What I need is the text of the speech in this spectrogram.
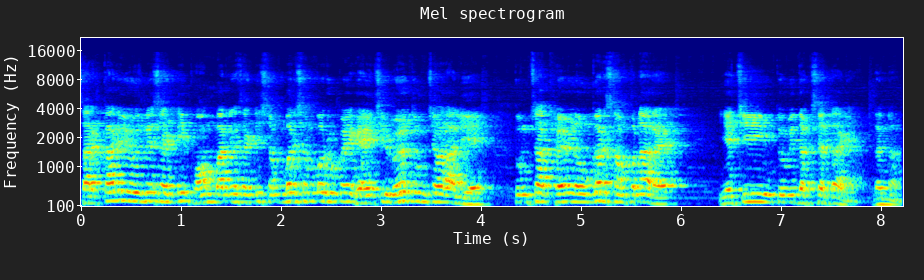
सरकारी योजनेसाठी फॉर्म भरण्यासाठी शंभर शंभर रुपये घ्यायची वेळ तुमच्यावर आली आहे. तुमचा खेळ लवकर संपणार आहे याची तुम्ही दक्षता घ्या. धन्यवाद.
